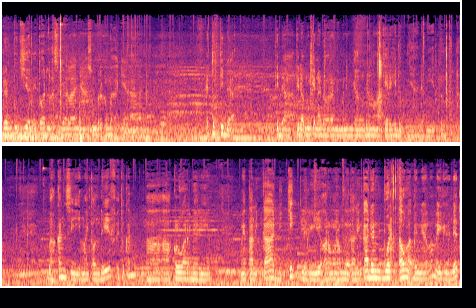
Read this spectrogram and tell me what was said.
dan pujian itu adalah segalanya sumber kebahagiaan itu tidak tidak tidak mungkin ada orang yang meninggal dan mengakhiri hidupnya demi itu gitu. bahkan si Michael Dave itu kan uh, uh, keluar dari Metallica di kick dari orang-orang Metallica dan buat tahu nggak bandnya apa Megadeth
